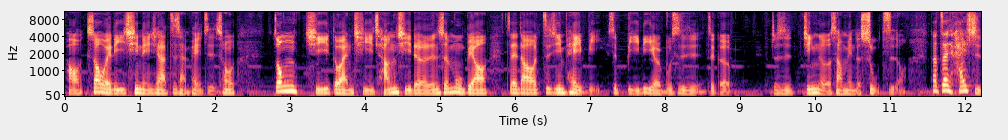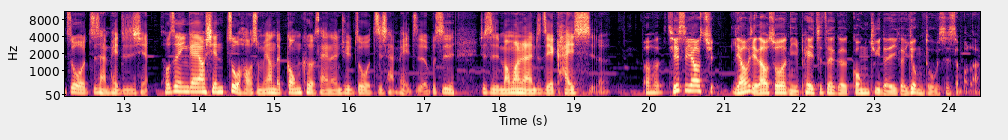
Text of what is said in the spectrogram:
好，稍微厘清了一下资产配置，从。中期、短期、长期的人生目标，再到资金配比是比例，而不是这个就是金额上面的数字哦。那在开始做资产配置之前，投资人应该要先做好什么样的功课，才能去做资产配置，而不是就是茫茫然然就直接开始了。呃，其实要去了解到说你配置这个工具的一个用途是什么啦。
